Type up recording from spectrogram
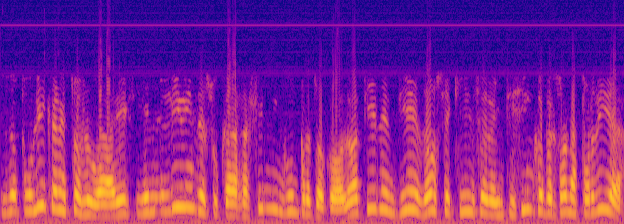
y lo publica en estos lugares y en el living de su casa sin ningún protocolo atienden 10, 12, 15, 25 personas por día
